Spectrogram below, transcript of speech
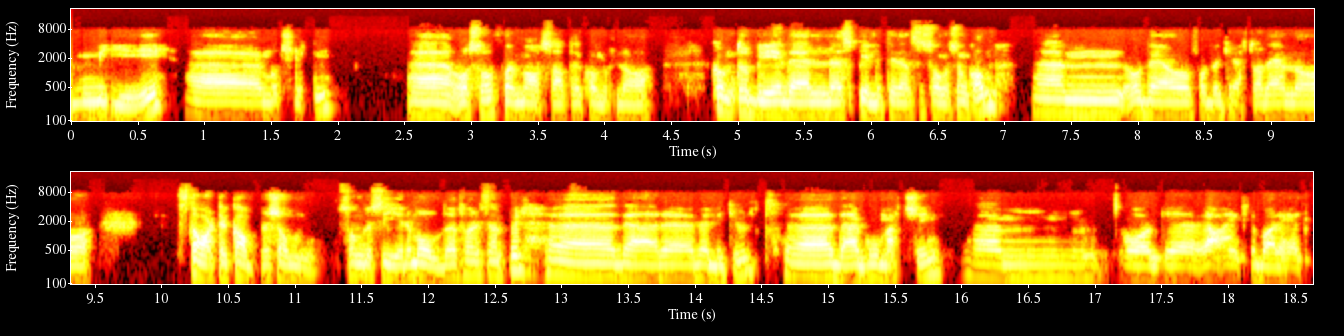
mye i mot slutten. og så får vi også at det kommer til å, kommer til å bli en del spillet i den sesongen som kom. Um, og det å få bekrefta det med å starte kamper som, som du sier, Molde f.eks. Uh, det er veldig kult. Det er god matching. Um, og ja, egentlig bare helt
